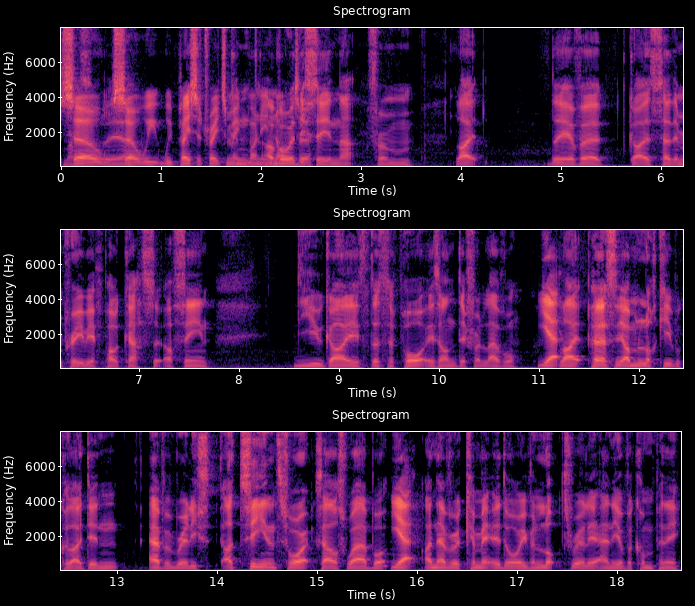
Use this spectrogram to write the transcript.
so yeah. so we, we place a trade to make money. I've already to, seen that from like the other guys said in previous podcasts that I've seen. You guys, the support is on different level. yeah Like personally, I'm lucky because I didn't ever really. I'd seen Forex elsewhere, but yeah I never committed or even looked really at any other company.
